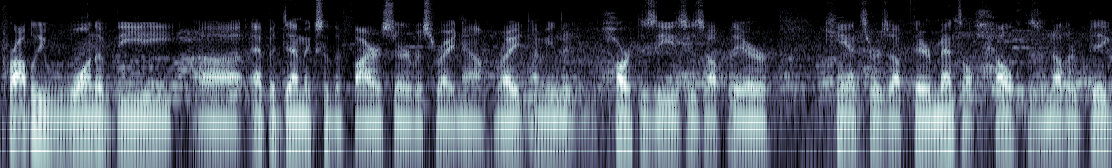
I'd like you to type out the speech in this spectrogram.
probably one of the uh, epidemics of the fire service right now, right? I mean, heart disease is up there, cancer is up there, mental health is another big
